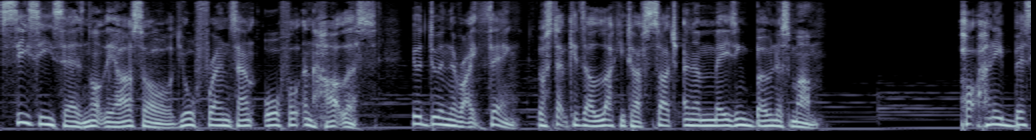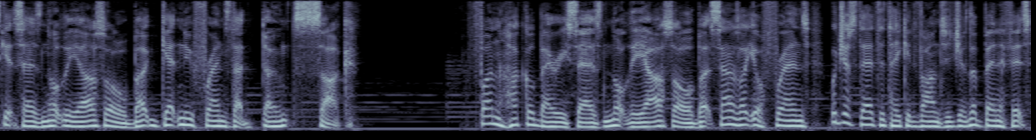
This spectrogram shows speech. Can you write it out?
CC says, not the asshole. Your friends sound awful and heartless. You're doing the right thing. Your stepkids are lucky to have such an amazing bonus mum. Hot Honey Biscuit says, not the asshole, but get new friends that don't suck. Fun Huckleberry says, not the asshole, but sounds like your friends were just there to take advantage of the benefits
